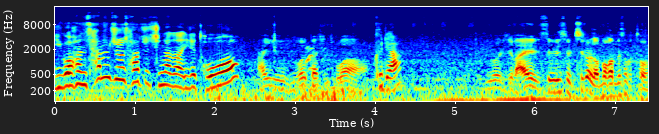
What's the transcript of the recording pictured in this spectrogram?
이거 한 3주, 4주 지나다 이제 더워? 아유 6월까지 좋아. 그래? 6월 이제 말 슬슬 7월 넘어가면서부터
